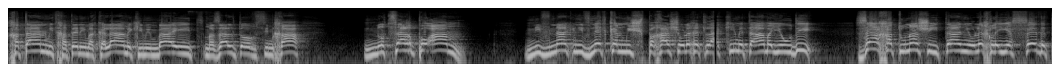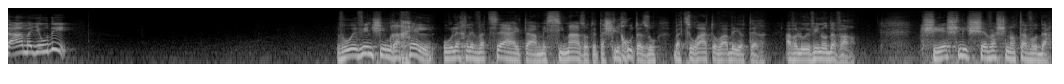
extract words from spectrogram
חתן מתחתן עם הכלה, מקימים בית, מזל טוב, שמחה. נוצר פה עם. נבנה, נבנית כאן משפחה שהולכת להקים את העם היהודי. זה החתונה שאיתה אני הולך לייסד את העם היהודי. והוא הבין שעם רחל הוא הולך לבצע את המשימה הזאת, את השליחות הזו, בצורה הטובה ביותר. אבל הוא הבין עוד דבר. כשיש לי שבע שנות עבודה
